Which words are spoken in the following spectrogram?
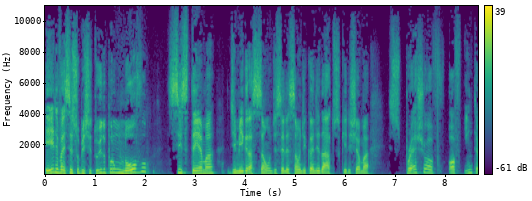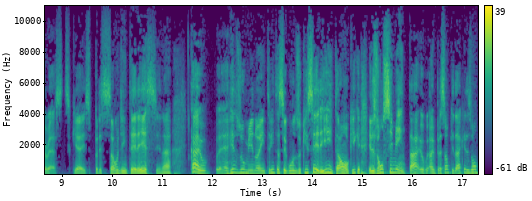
ele vai ser substituído por um novo sistema de migração de seleção de candidatos, que ele chama Expression of, of Interest, que é expressão de interesse, né? Caio, é, resumindo em 30 segundos, o que seria então? O que, que eles vão cimentar? Eu, a impressão que dá é que eles vão,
